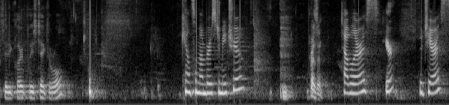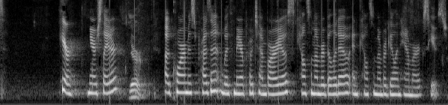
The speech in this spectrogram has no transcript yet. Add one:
city clerk please take the roll? Council members Dumitru? Present. Tavoularis? Here. Gutierrez? Here. Mayor Slater? Here. A quorum is present with Mayor Pro Tem Barrios, Councilmember Bilodeau, and Councilmember Gyllenhammer are excused.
